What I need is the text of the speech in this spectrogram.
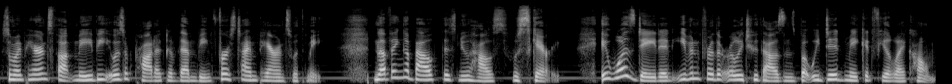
so my parents thought maybe it was a product of them being first time parents with me. Nothing about this new house was scary. It was dated, even for the early 2000s, but we did make it feel like home.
